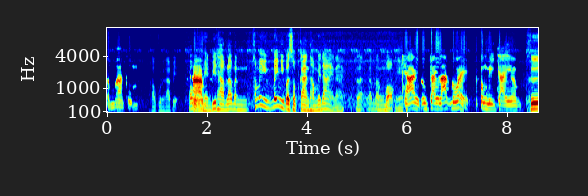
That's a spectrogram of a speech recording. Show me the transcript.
สัมภาษณ์ผม ขอบคุณครับพี่เพราะคผรัมบ เห็นพี่ทำแล้วมันถ้าไม่ไม่มีประสบการณ์ทำไม่ได้นะฮะก็ต้องบอกอย่างนี้ ใช่ต้องใจรักด้วย ต้องมีใจครับ คือ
